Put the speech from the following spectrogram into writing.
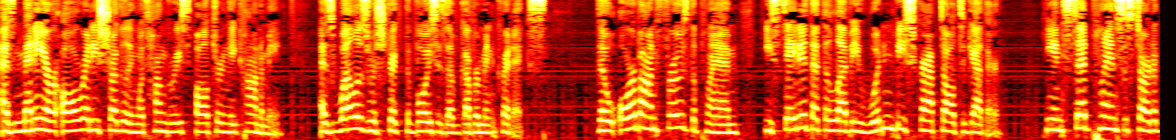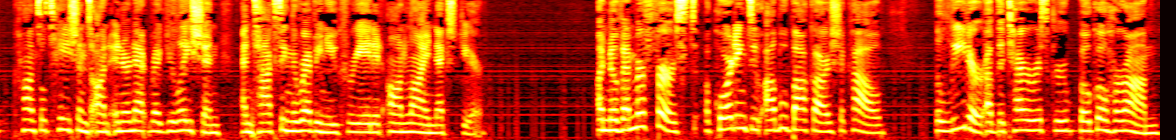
as many are already struggling with Hungary's faltering economy, as well as restrict the voices of government critics. Though Orban froze the plan, he stated that the levy wouldn't be scrapped altogether. He instead plans to start consultations on internet regulation and taxing the revenue created online next year. On November 1st, according to Abu Bakr Shekau, the leader of the terrorist group Boko Haram,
